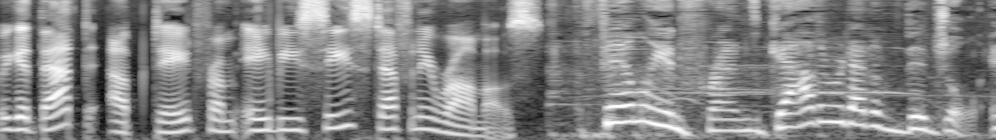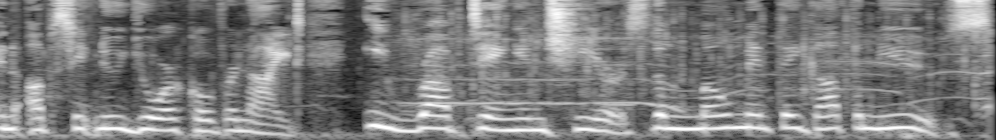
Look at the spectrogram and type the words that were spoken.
We get that update from ABC Stephanie Ramos. Family and friends gathered at a vigil in upstate New York overnight, erupting in cheers the moment they got the news.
